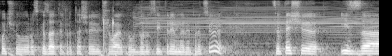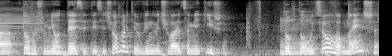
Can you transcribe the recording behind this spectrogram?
хочу розказати про те, що я відчуваю, коли беру цей тример і працюю, це те, що із-за того, що в нього 10 тисяч обертів, він відчувається м'якіше. Тобто у цього менше,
